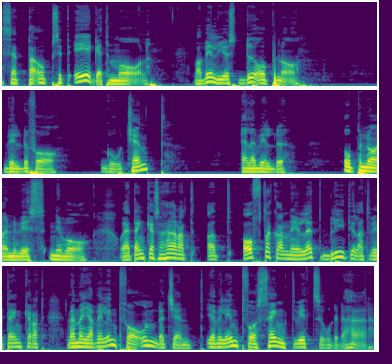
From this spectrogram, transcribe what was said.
sätta upp sitt eget mål. Vad vill just du uppnå? Vill du få godkänt? Eller vill du uppnå en viss nivå? Och jag tänker så här att, att ofta kan det ju lätt bli till att vi tänker att nej men jag vill inte få underkänt, jag vill inte få sänkt vitsord i det här.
